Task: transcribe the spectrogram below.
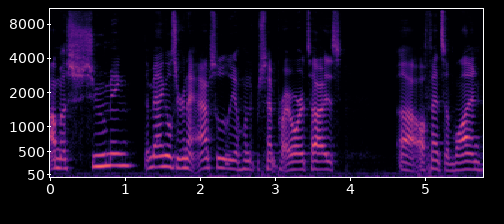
I'm assuming the Bengals are going to absolutely 100% prioritize uh, offensive line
